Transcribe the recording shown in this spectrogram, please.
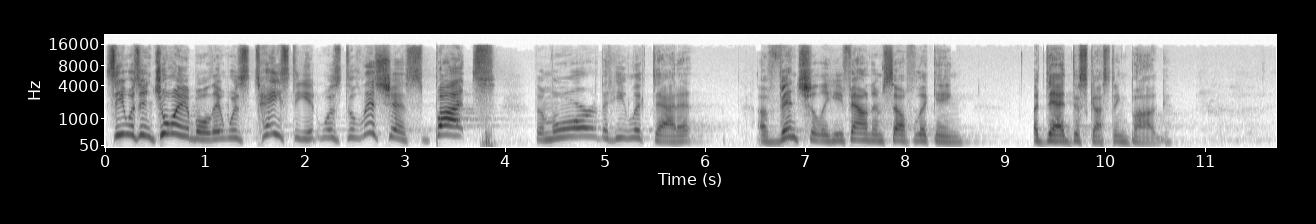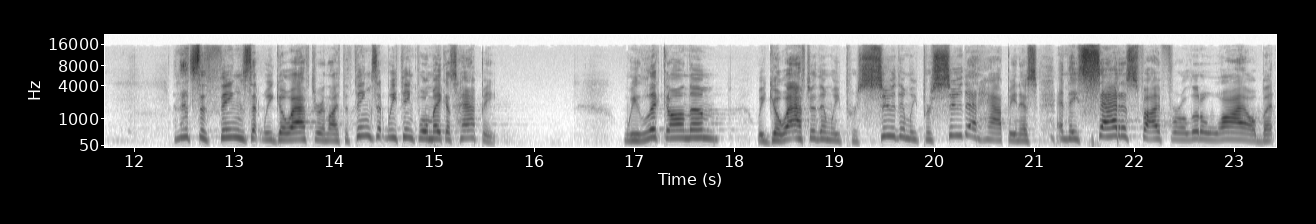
See, it was enjoyable, it was tasty, it was delicious, but the more that he looked at it, eventually he found himself licking a dead, disgusting bug. And that's the things that we go after in life, the things that we think will make us happy. We lick on them, we go after them, we pursue them, we pursue that happiness, and they satisfy for a little while, but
